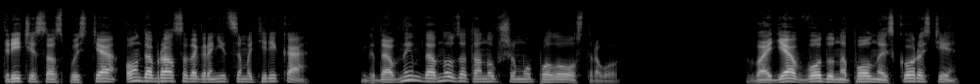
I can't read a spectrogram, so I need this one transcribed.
Три часа спустя он добрался до границы материка, к давным-давно затонувшему полуострову. Войдя в воду на полной скорости,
